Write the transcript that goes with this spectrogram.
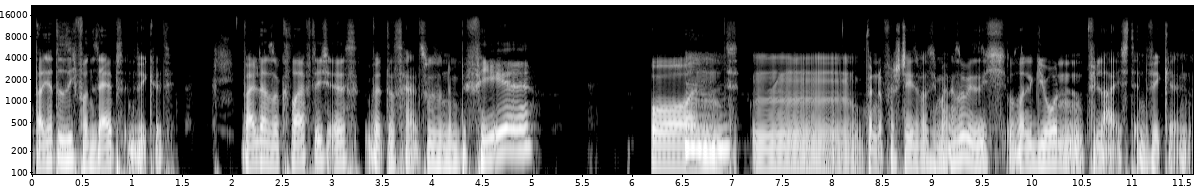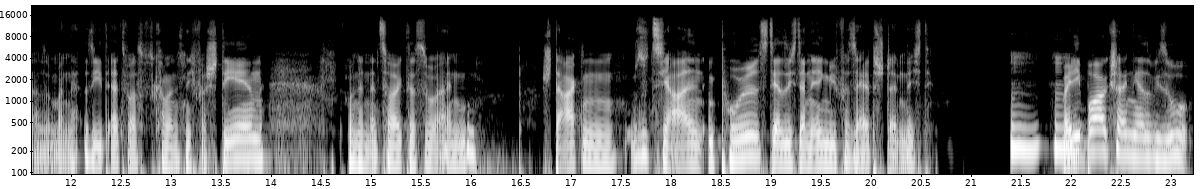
vielleicht hat sie sich von selbst entwickelt. Weil da so kräftig ist, wird das halt zu so einem Befehl und mhm. mh, wenn du verstehst, was ich meine, so wie sich Religionen vielleicht entwickeln. Also man sieht etwas, kann man es nicht verstehen und dann erzeugt das so einen starken sozialen Impuls, der sich dann irgendwie verselbstständigt. Mhm. Weil die Borg scheinen ja sowieso,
